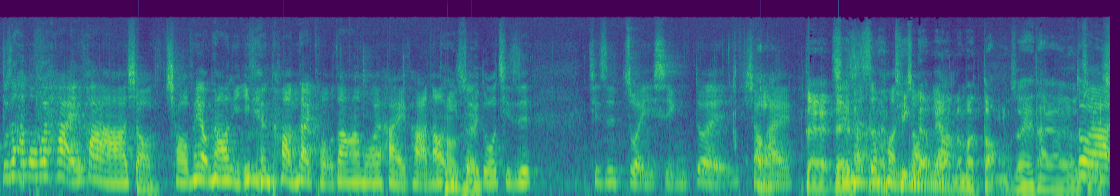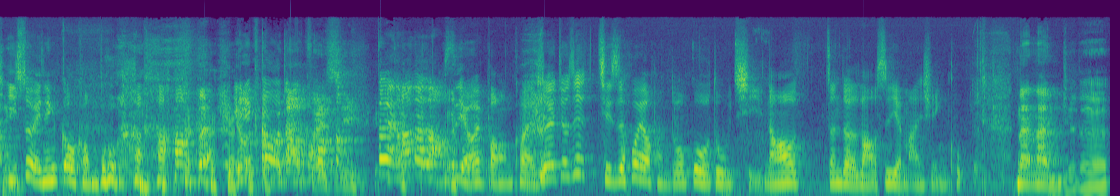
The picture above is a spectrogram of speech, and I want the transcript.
不是他们会害怕啊，小、嗯 小朋友看到你一天到晚戴口罩，他们会害怕。然后 OK 一岁多，其实其实嘴型对小孩、哦、对其实是很重要那么懂，所以他要有嘴对啊，一岁 已经够恐怖了，已经够到嘴型对，然后那老师也会崩溃，所以就是其实会有很多过渡期，然后真的老师也蛮辛苦的。那那你觉得，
